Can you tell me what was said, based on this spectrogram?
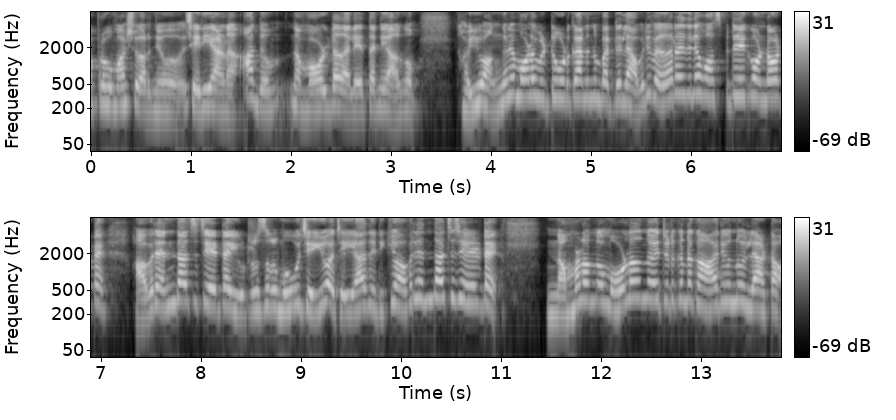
പ്രഭുമാഷ് പറഞ്ഞു ശരിയാണ് അതും നമ്മളുടെ തലയിൽ തന്നെയാകും. അയ്യോ അങ്ങനെ മോളെ വിട്ടു കൊടുക്കാനൊന്നും പറ്റില്ല. അവർ വേറെ ഏതെങ്കിലും ഹോസ്പിറ്റലിലേക്ക് കൊണ്ടോട്ടെ അവരെന്താച്ച് ചെയ്യട്ടെ? യൂട്രസ് റിമൂവ് ചെയ്യുമോ ചെയ്യാതിരിക്കുമോ അവരെന്താച്ച് ചെയ്യട്ടെ? നമ്മളൊന്നും മോളൊന്നും ഏറ്റെടുക്കേണ്ട കാര്യമൊന്നുമില്ല കേട്ടോ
